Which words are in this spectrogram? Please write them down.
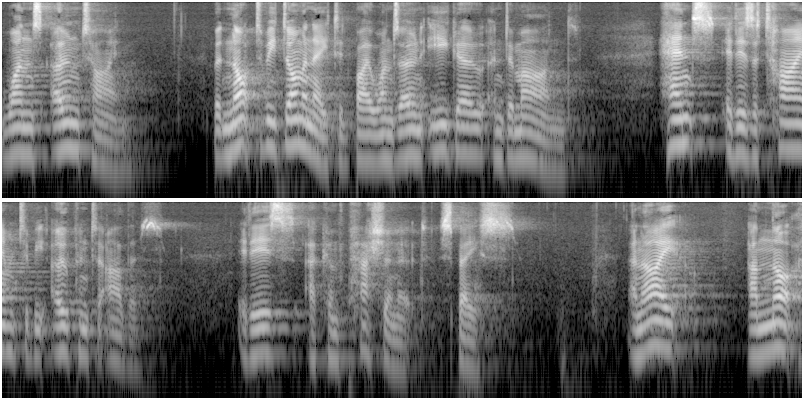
one's own time, but not to be dominated by one's own ego and demand. Hence, it is a time to be open to others. It is a compassionate space. And I am not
